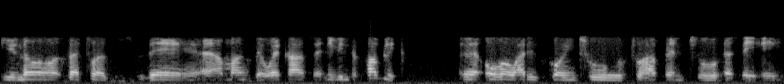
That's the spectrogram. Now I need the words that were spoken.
you know, that was there among the workers and even the public uh, over what is going to, to happen to SAA.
